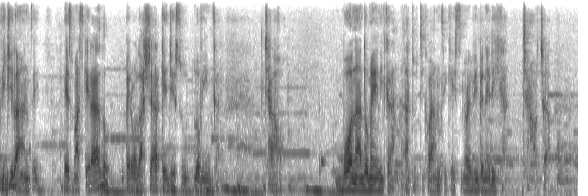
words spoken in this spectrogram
vigilanti e smascherarlo, però lasciare che Gesù lo vinca. Ciao buona domenica a tutti quanti, che il Signore vi benedica. Ciao ciao.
